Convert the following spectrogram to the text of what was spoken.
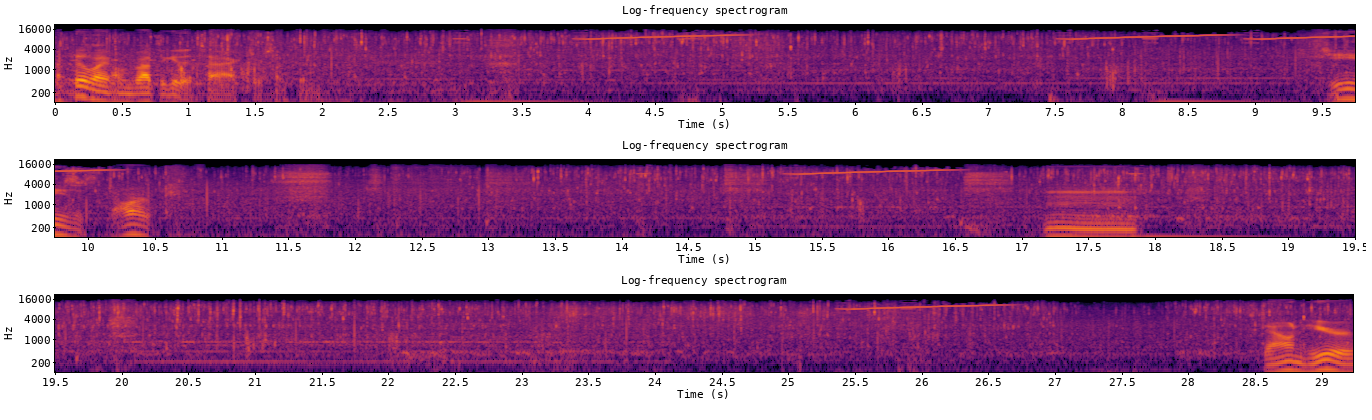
I feel like I'm about to get attacked or something. Jeez, it's dark. Down here.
